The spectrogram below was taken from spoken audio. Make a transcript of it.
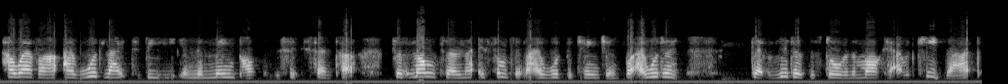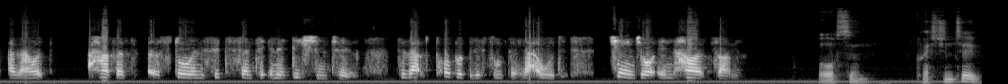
However, I would like to be in the main part of the city centre. So long term, that is something that I would be changing. But I wouldn't get rid of the store in the market. I would keep that and I would have a, a store in the city centre in addition to. So that's probably something that I would change or enhance on. Awesome. Question two.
